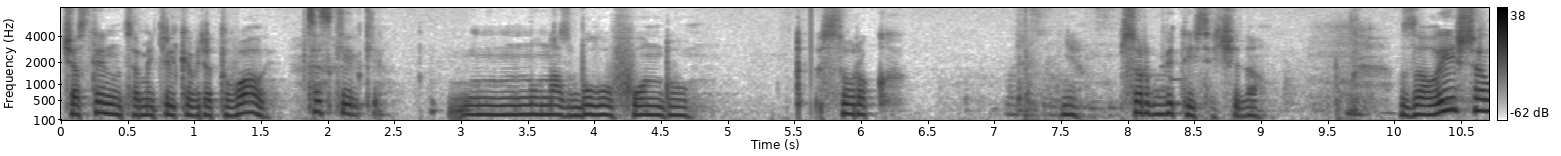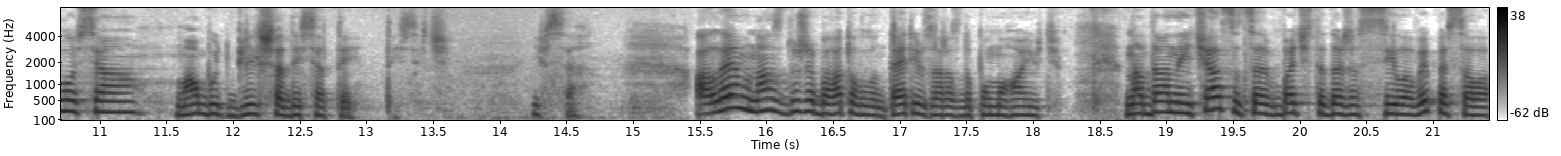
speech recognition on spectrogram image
Частину це ми тільки врятували. Це скільки? Ну, у нас було фонду 40, ні, 42 тисячі, да. Залишилося, мабуть, більше 10 тисяч. І все. Але у нас дуже багато волонтерів зараз допомагають. На даний час, це, бачите, навіть сіла виписала,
